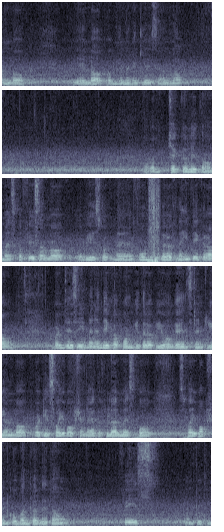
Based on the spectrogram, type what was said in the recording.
अनलॉक ये है लॉक अब जब मैंने किया इसे अनलॉक और अब चेक कर लेता हूँ मैं इसका फेस अनलॉक अभी इस वक्त मैं फ़ोन की तरफ़ नहीं देख रहा हूँ बट जैसे ही मैंने देखा फ़ोन की तरफ़, ये हो गया इंस्टेंटली अनलॉक बट ये स्वाइप ऑप्शन है तो फ़िलहाल मैं इसको स्वाइप ऑप्शन को बंद कर देता हूँ। Face one two three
